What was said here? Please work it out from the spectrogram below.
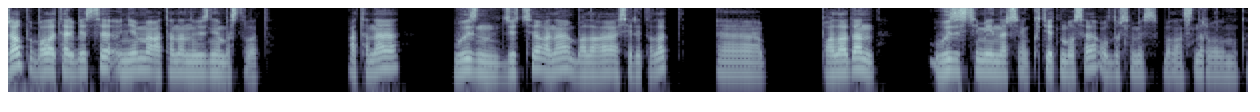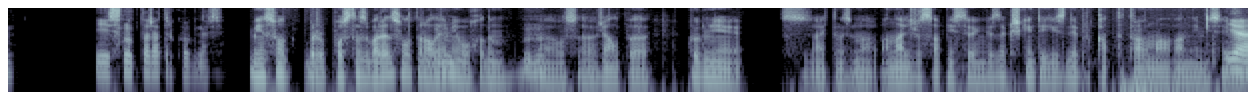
жалпы бала тәрбиесі үнемі ата ананың өзінен басталады. Ата ана өзін түзетсе ғана балаға әсер ете алады. Ә, баладан өзі істемеген нәрсені күтетін болса ол дұрыс емес баланы сындырып алуы мүмкін. И сыныпта жатыр көп нәрсе. Мен сол бір постыңыз бар еді сол туралы иә мен оқыдым осы жалпы көбіне сіз айттыңыз мына анализ жасап не істеген кезде кішкентай кезінде бір қатты травма алған немесе иә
